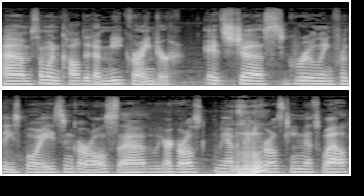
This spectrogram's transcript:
um, someone called it a meat grinder. It's just grueling for these boys and girls. Uh, we are girls. We have a good girls team as well.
